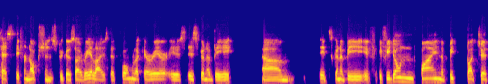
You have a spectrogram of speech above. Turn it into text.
test different options because I realized that Formula Career is is going to be um, it's going to be if if you don't find a big budget,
